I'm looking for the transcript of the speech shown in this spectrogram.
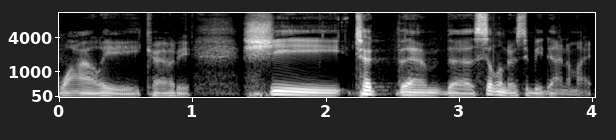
wily coyote. She took them the cylinders to be dynamite.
